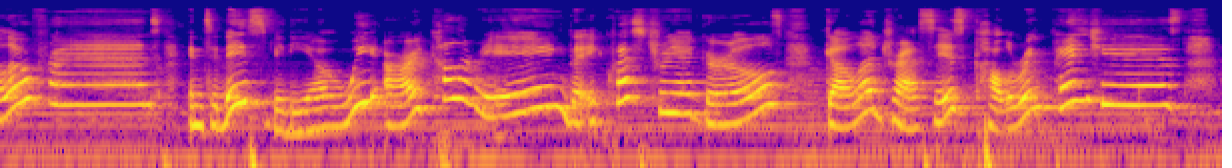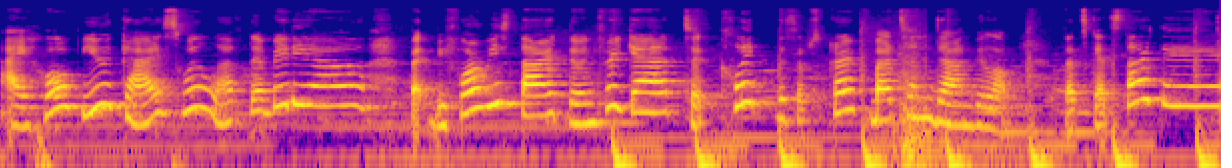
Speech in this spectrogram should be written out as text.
Hello friends! In today's video, we are coloring the Equestria Girls Gala Dresses coloring pages. I hope you guys will love the video. But before we start, don't forget to click the subscribe button down below. Let's get started!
